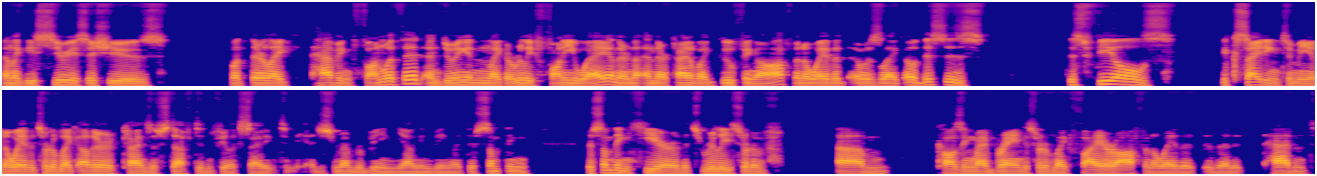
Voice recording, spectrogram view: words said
and like these serious issues, but they're like having fun with it and doing it in like a really funny way. And they're, not, and they're kind of like goofing off in a way that it was like, oh, this is, this feels exciting to me in a way that sort of like other kinds of stuff didn't feel exciting to me. I just remember being young and being like, there's something, there's something here that's really sort of um, causing my brain to sort of like fire off in a way that that it hadn't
